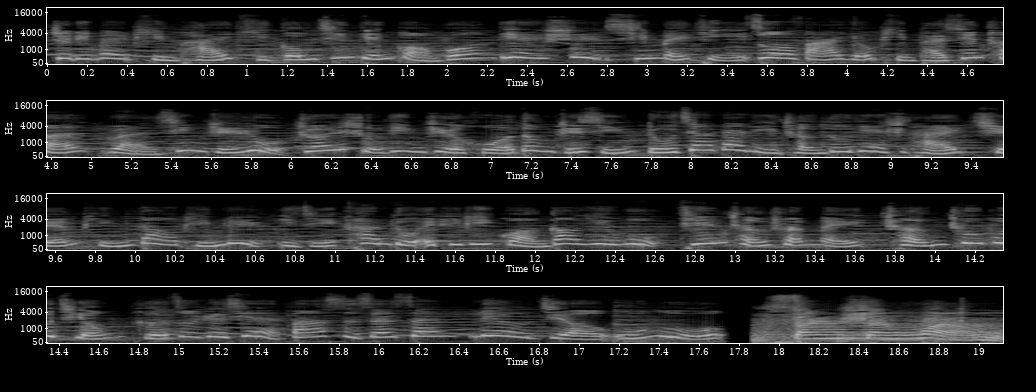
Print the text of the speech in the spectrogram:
这里为品牌提供经典广播电视新媒体做法有品牌宣传、软性植入、专属定制活动执行，独家代理成都电视台全频道频率以及看度 APP 广告业务。天成传媒层出不穷，合作热线八四三三六九五五。三山万物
